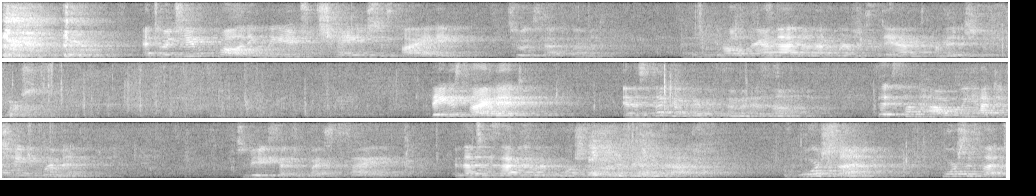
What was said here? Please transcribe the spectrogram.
and to achieve equality, we needed to change society to accept women. I think we can all agree on that no matter where we stand on the issue of abortion. They decided, in the second wave of feminism, that somehow we had to change women to be accepted by society. And that's exactly what abortion does. Abortion forces us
